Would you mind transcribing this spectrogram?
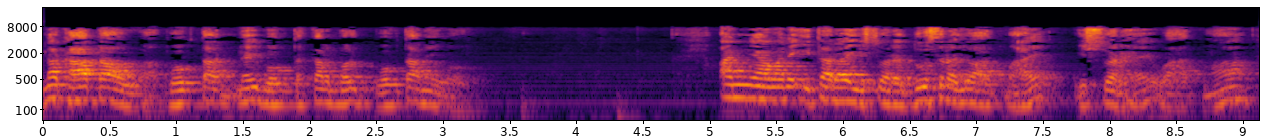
न खाता हुआ, भोगता, नहीं भोगता कर्म फल भोगता नहीं वो। अन्य माने इतर ईश्वर है। दूसरा जो आत्मा है, ईश्वर है वह आत्मा।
